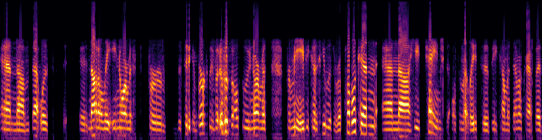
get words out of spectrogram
and um, that was uh, not only enormous for the city of Berkeley, but it was also enormous for me because he was a Republican and uh, he changed ultimately to become a Democrat. But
